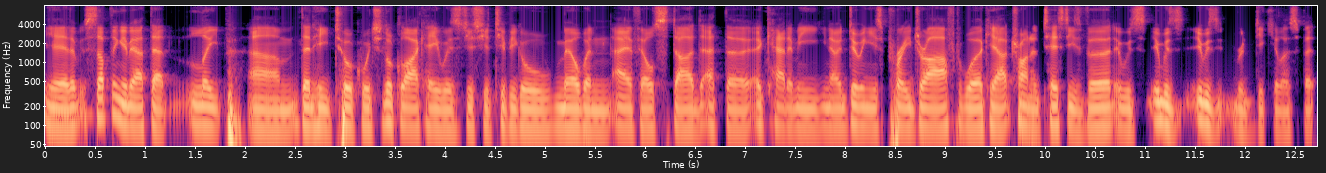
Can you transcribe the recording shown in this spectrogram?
Yeah, there was something about that leap um, that he took, which looked like he was just your typical Melbourne AFL stud at the academy, you know, doing his pre-draft workout, trying to test his vert. It was it was it was ridiculous. But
